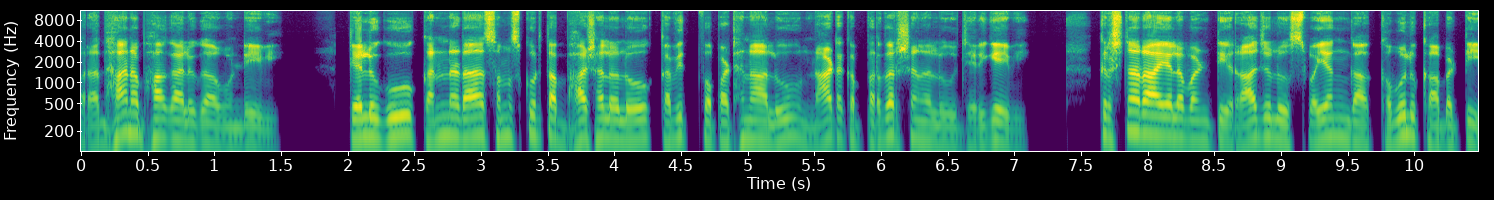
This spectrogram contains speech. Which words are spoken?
ప్రధాన భాగాలుగా ఉండేవి. తెలుగు కన్నడ సంస్కృత భాషలలో కవిత్వ పఠనాలు నాటక ప్రదర్శనలు జరిగేవి. కృష్ణరాయల వంటి రాజులు స్వయంగా కవులు కాబట్టి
